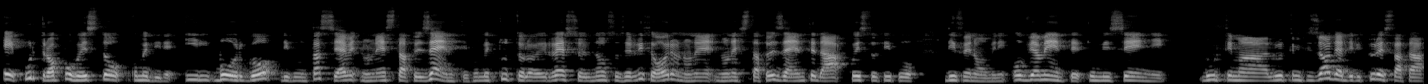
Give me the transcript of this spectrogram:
E purtroppo questo, come dire, il borgo di Punta Assieme non è stato esente, come tutto il resto del nostro territorio non è, non è stato esente da questo tipo di fenomeni. Ovviamente tu mi insegni, l'ultimo episodio addirittura è stata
